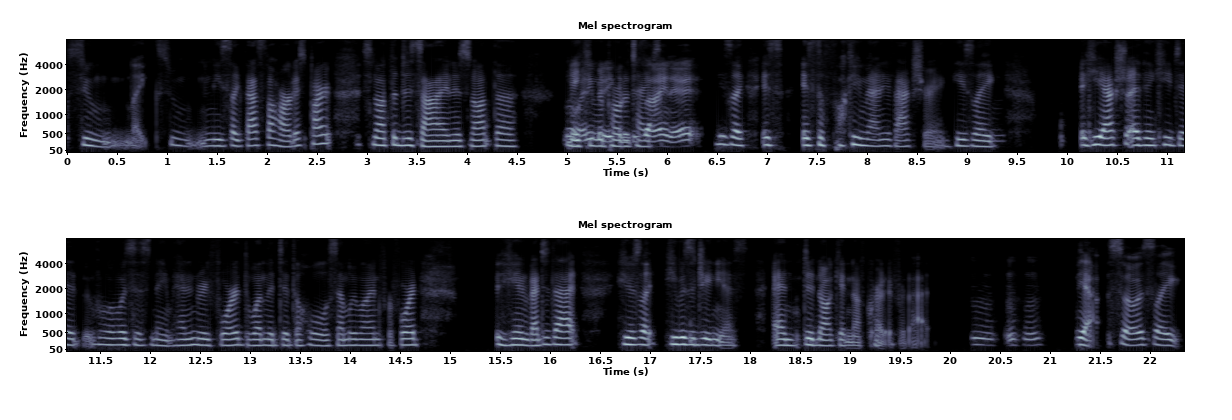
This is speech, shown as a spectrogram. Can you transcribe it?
soon, like soon. And he's like, that's the hardest part. It's not the design. It's not the No, making the prototypes. He's like, it's it's the fucking manufacturing. He's like, Mhm. he actually, I think he did. What was his name? Henry Ford, the one that did the whole assembly line for Ford. He invented that. He was like, he was a genius and did not get enough credit for that. Mm-hmm. Yeah. So it's like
